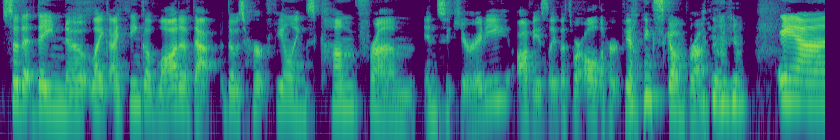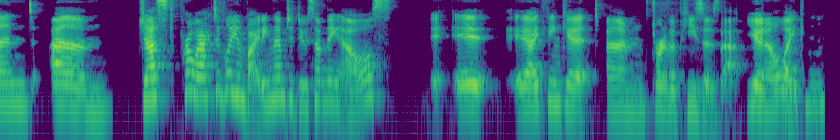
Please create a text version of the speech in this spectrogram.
so that they know like i think a lot of that those hurt feelings come from insecurity obviously. That's where all the hurt feelings come from. And um just proactively inviting them to do something else it, it I think it um, sort of appeases that, you know, like mm-hmm.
